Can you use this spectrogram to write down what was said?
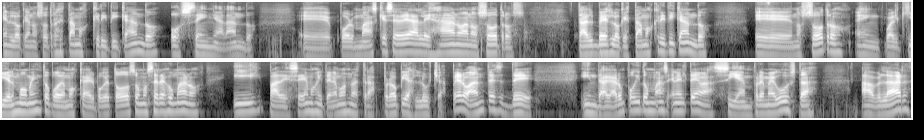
en lo que nosotros estamos criticando o señalando. Eh, por más que se vea lejano a nosotros, tal vez lo que estamos criticando, eh, nosotros en cualquier momento podemos caer, porque todos somos seres humanos y padecemos y tenemos nuestras propias luchas. Pero antes de indagar un poquito más en el tema, siempre me gusta hablar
